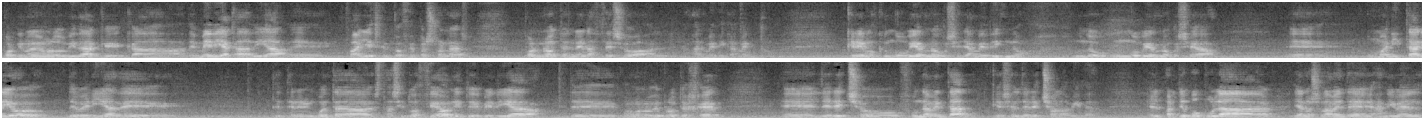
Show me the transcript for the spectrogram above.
porque no debemos olvidar que cada, de media, cada día, eh, fallecen 12 personas por no tener acceso al, medicamento. Creemos que un gobierno que se llame digno, un, gobierno que sea eh, humanitario, debería de, tener en cuenta esta situación y debería de, de proteger eh, el derecho fundamental, que es el derecho a la vida el Partido Popular, ya no solamente a nivel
